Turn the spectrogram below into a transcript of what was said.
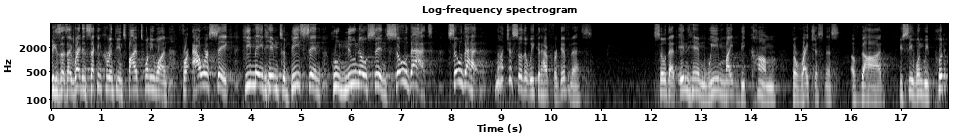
Because as I read in 2 Corinthians 5:21, for our sake he made him to be sin who knew no sin, so that so that not just so that we could have forgiveness, so that in him we might become the righteousness of God. You see, when we put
